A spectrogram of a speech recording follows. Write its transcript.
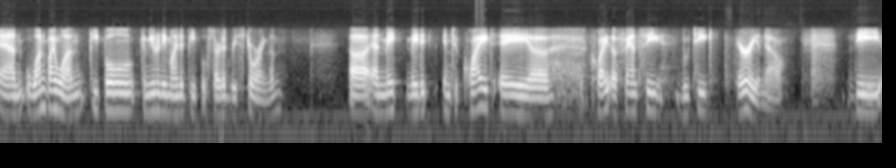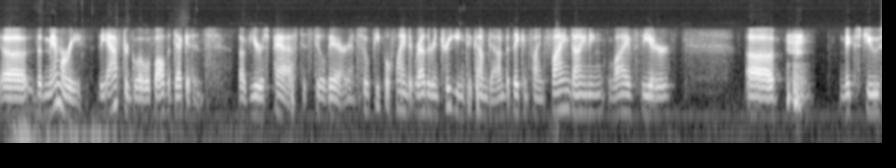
And one by one, people, community-minded people, started restoring them uh, and make made it into quite a uh, quite a fancy boutique area now. The uh, the memory, the afterglow of all the decadence of years past is still there, and so people find it rather intriguing to come down. But they can find fine dining, live theater, uh, mixed use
